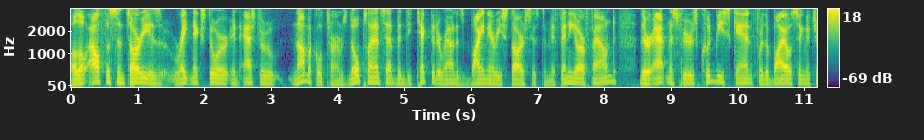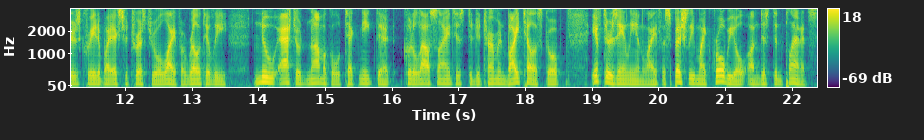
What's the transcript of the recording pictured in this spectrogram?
Although Alpha Centauri is right next door in astronomical terms, no planets have been detected around its binary star system. If any are found, their atmospheres could be scanned for the biosignatures created by extraterrestrial life, a relatively new astronomical technique that could allow scientists to determine by telescope if there's alien life, especially microbial, on distant planets.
